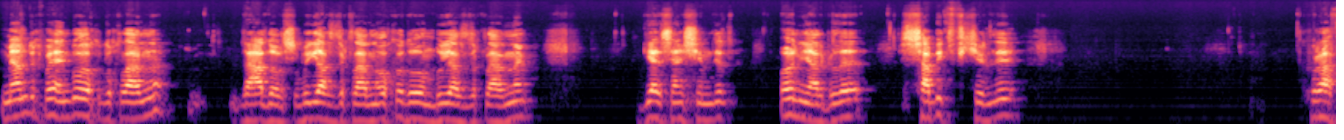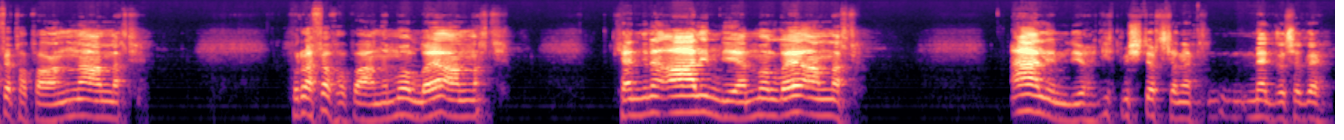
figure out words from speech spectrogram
Memduh Bey'in bu okuduklarını, daha doğrusu bu yazdıklarını, okuduğum bu yazdıklarını gel sen şimdi ön yargılı, sabit fikirli hurafe papağanına anlat. Hurafe papağanı mollaya anlat. Kendine alim diyen mollaya anlat. Alim diyor. Gitmiş dört sene medresede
